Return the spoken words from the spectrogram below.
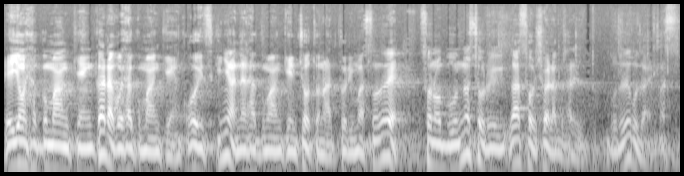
400万件から500万件多い月には700万件超となっておりますのでその分の書類が省略されるということでございます。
